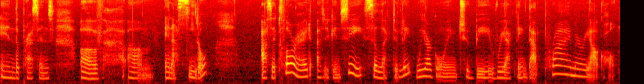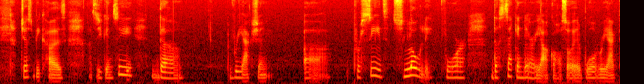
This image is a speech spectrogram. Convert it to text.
in the presence of um, an acetyl acid chloride, as you can see, selectively, we are going to be reacting that primary alcohol just because, as you can see, the reaction uh, proceeds slowly for the secondary alcohol so it will react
